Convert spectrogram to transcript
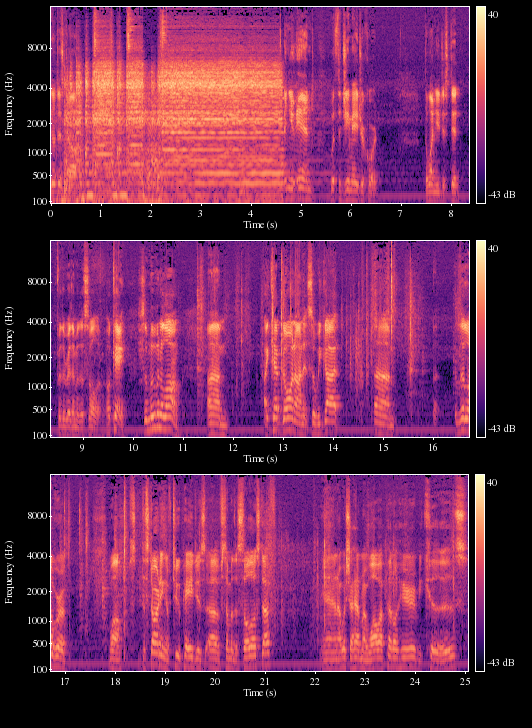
you'll just go, and you end with the G major chord, the one you just did for the rhythm of the solo. Okay, so moving along. Um, I kept going on it, so we got um, a little over a, well, the starting of two pages of some of the solo stuff. And I wish I had my wah wah pedal here because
